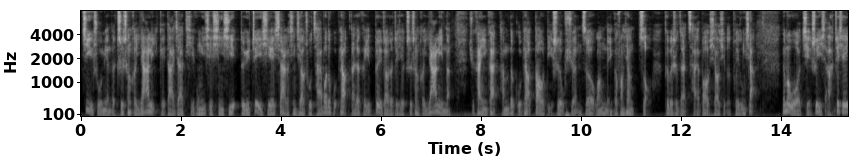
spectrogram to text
技术面的支撑和压力给大家提供一些信息。对于这些下个星期要出财报的股票，大家可以对照着这些支撑和压力呢，去看一看他们的股票到底是选择往哪个方向走，特别是在财报消息的推动下。那么我解释一下啊，这些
